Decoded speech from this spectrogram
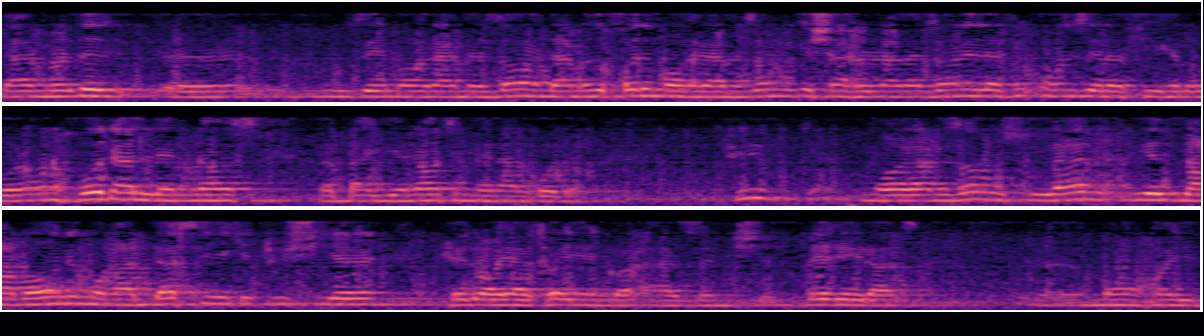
در, مورد روزه ماه رمضان در مورد خود ماه رمضان میگه شهر رمضان الذی انزل فیه القرآن هدى للناس و بینات من الهدى توی ماه رمضان اصولا یه زمان مقدسیه که توش یه هدایت های انگار عرضه میشه به غیر از ماه های دیگه.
